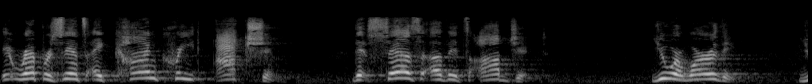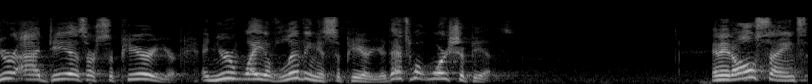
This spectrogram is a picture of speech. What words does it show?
It represents a concrete action that says of its object, you are worthy. Your ideas are superior and your way of living is superior. That's what worship is. And at All Saints,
